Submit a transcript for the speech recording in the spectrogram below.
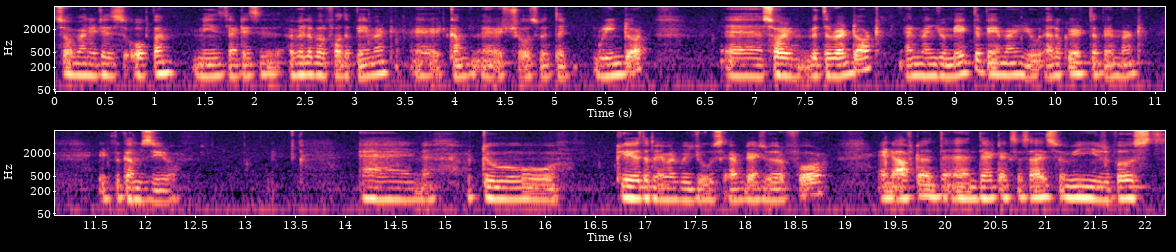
So when it is open means that is available for the payment. It comes it shows with the green dot uh, sorry with the red dot. And when you make the payment you allocate the payment it becomes zero and to clear the payment we use f-04 and after the, uh, that exercise we reverse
